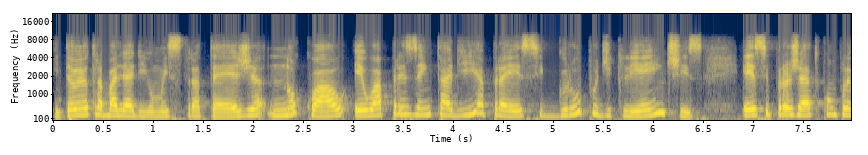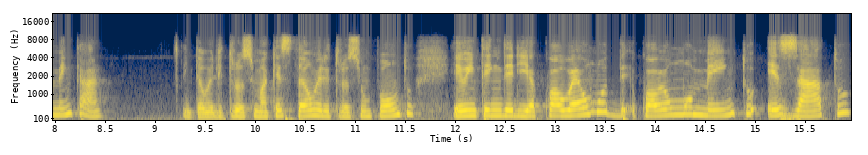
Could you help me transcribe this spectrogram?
Então, eu trabalharia uma estratégia no qual eu apresentaria para esse grupo de clientes esse projeto complementar. Então ele trouxe uma questão, ele trouxe um ponto, eu entenderia qual é o, qual é o momento exato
